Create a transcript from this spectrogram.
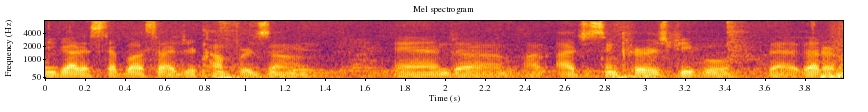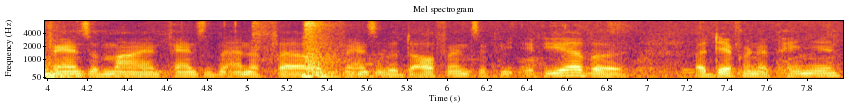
You got to step outside your comfort zone. And um, I, I just encourage people that, that are fans of mine, fans of the NFL, fans of the Dolphins. If you, if you have a, a different opinion,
